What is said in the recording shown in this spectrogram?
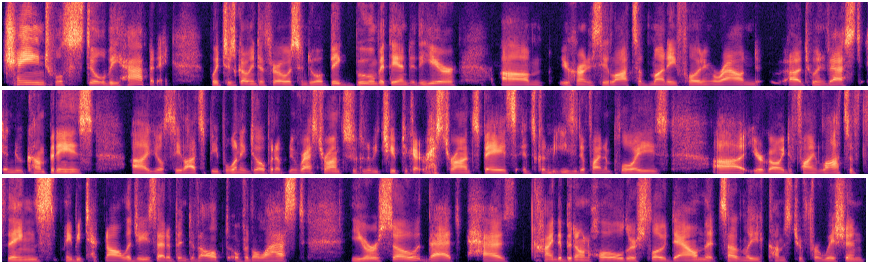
change will still be happening, which is going to throw us into a big boom at the end of the year. Um, you're going to see lots of money floating around uh, to invest in new companies. Uh, you'll see lots of people wanting to open up new restaurants. It's going to be cheap to get restaurant space. It's going to be easy to find employees. Uh, you're going to find lots of things, maybe technologies that have been developed over the last year or so that has kind of been on hold or slowed down that suddenly comes to fruition.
